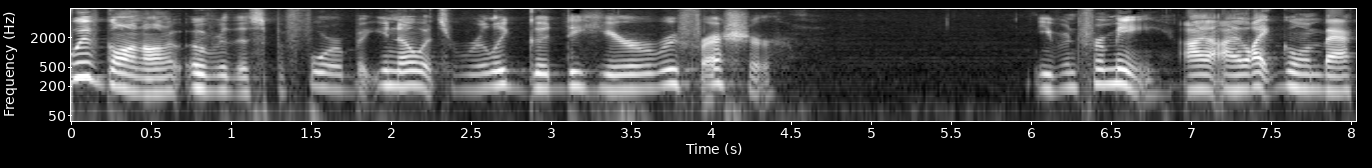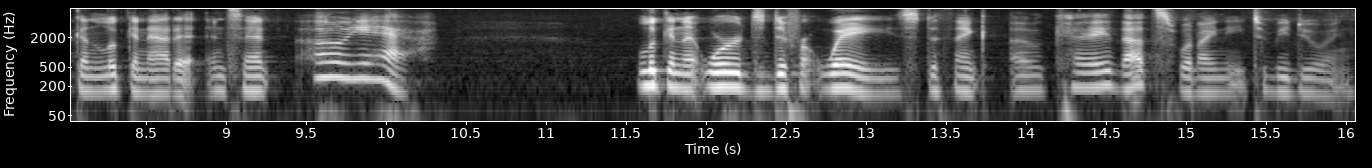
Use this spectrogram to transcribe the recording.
we've gone on over this before, but you know it's really good to hear a refresher. Even for me. I, I like going back and looking at it and saying, oh yeah. Looking at words different ways to think, okay, that's what I need to be doing.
